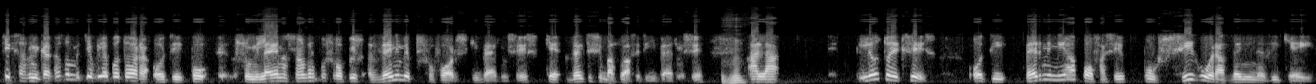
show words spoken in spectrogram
Και ξαφνικά κάθομαι και βλέπω τώρα ότι που ε, σου μιλάει ένας άνθρωπος ο οποίος δεν είμαι ψηφοφόρος της κυβέρνησης και δεν τη συμπαθώ αυτή την κυβέρνηση, αλλά ε, λέω το εξής ότι παίρνει μια απόφαση που σίγουρα δεν είναι δίκαιη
